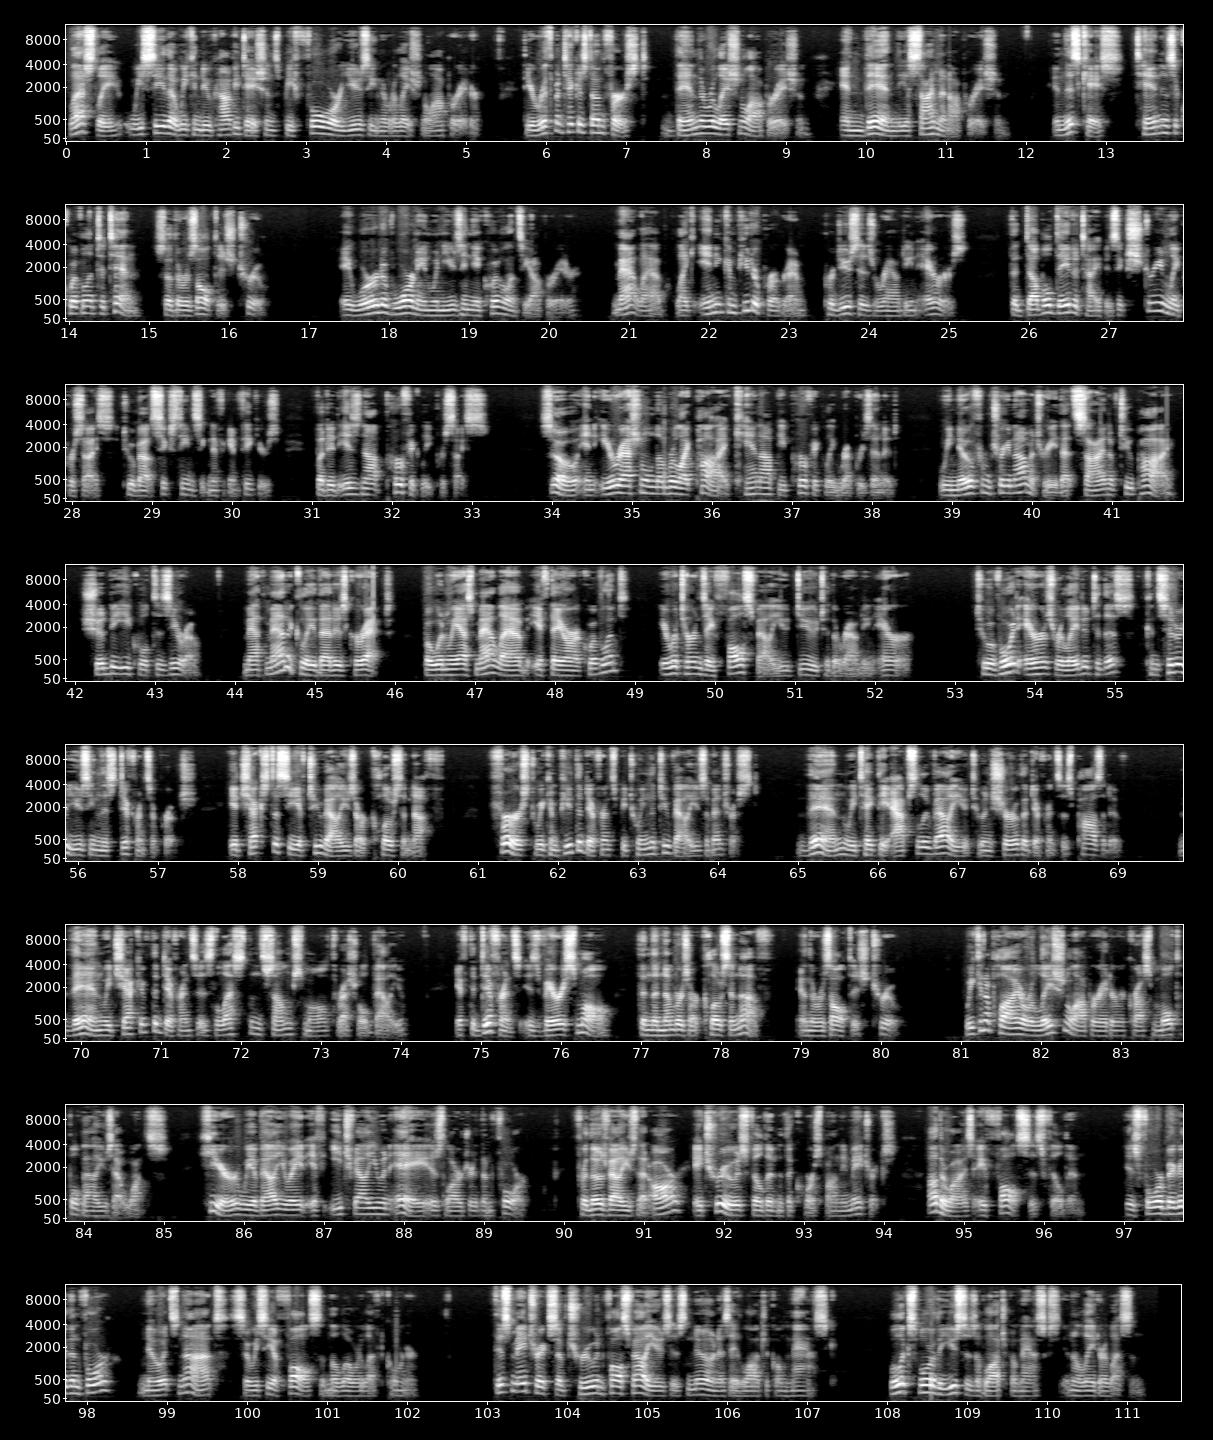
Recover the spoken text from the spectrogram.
Lastly, we see that we can do computations before using the relational operator. The arithmetic is done first, then the relational operation, and then the assignment operation. In this case, 10 is equivalent to 10, so the result is true. A word of warning when using the equivalency operator. MATLAB, like any computer program, produces rounding errors. The double data type is extremely precise to about 16 significant figures, but it is not perfectly precise. So, an irrational number like pi cannot be perfectly represented. We know from trigonometry that sine of 2 pi should be equal to 0. Mathematically, that is correct, but when we ask MATLAB if they are equivalent, it returns a false value due to the rounding error. To avoid errors related to this, consider using this difference approach. It checks to see if two values are close enough. First, we compute the difference between the two values of interest. Then, we take the absolute value to ensure the difference is positive. Then we check if the difference is less than some small threshold value. If the difference is very small, then the numbers are close enough and the result is true. We can apply a relational operator across multiple values at once. Here we evaluate if each value in A is larger than 4. For those values that are, a true is filled into the corresponding matrix. Otherwise, a false is filled in. Is 4 bigger than 4? No, it's not, so we see a false in the lower left corner. This matrix of true and false values is known as a logical mask. We'll explore the uses of logical masks in a later lesson.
